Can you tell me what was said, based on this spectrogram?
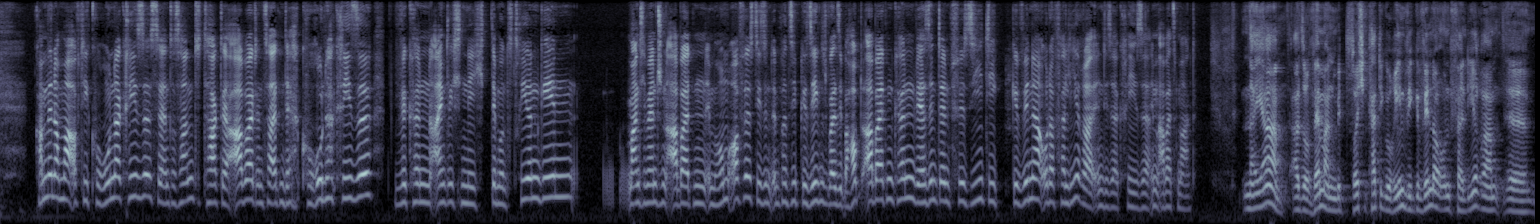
Kommen wir noch mal auf die Corona-Krise. Ist ja interessant. Tag der Arbeit in Zeiten der Corona-Krise. Wir können eigentlich nicht demonstrieren gehen. Manche Menschen arbeiten im Homeoffice. Die sind im Prinzip gesegnet, weil sie überhaupt arbeiten können. Wer sind denn für Sie die Gewinner oder Verlierer in dieser Krise im Arbeitsmarkt? Naja, also wenn man mit solchen Kategorien wie Gewinner und Verlierer äh,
